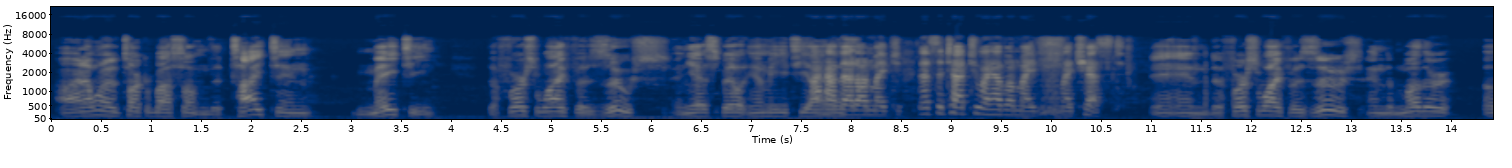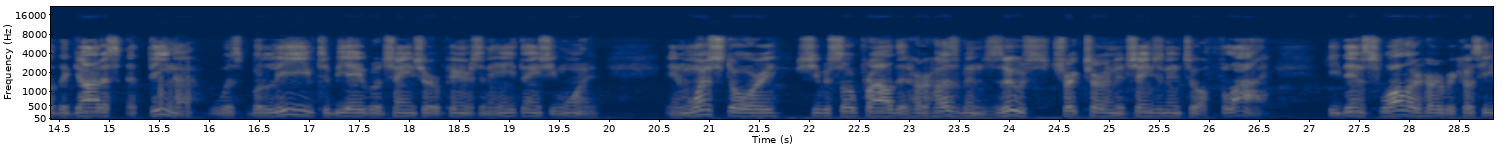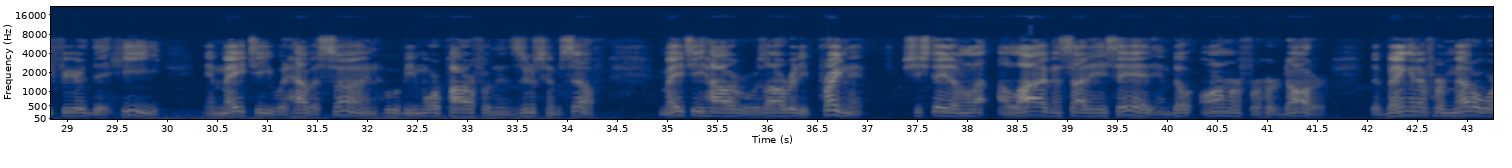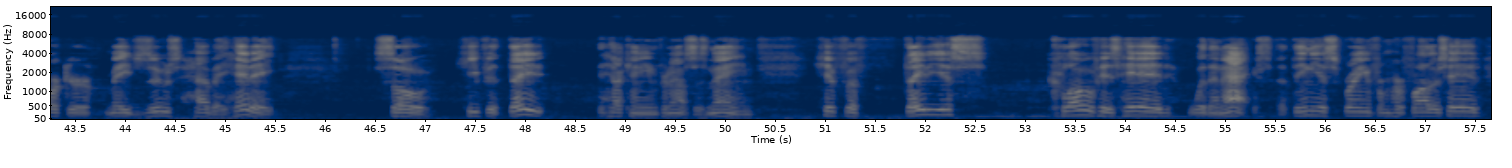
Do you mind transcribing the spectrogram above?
All right I want to talk about something. The Titan Métis the first wife of Zeus, and yet spelled M-E-T-I-S. I have that on my. That's the tattoo I have on my my chest. And the first wife of Zeus and the mother of the goddess Athena was believed to be able to change her appearance into anything she wanted. In one story, she was so proud that her husband Zeus tricked her into changing into a fly. He then swallowed her because he feared that he and Métis would have a son who would be more powerful than Zeus himself. Métis, however, was already pregnant. She stayed alive inside his head and built armor for her daughter. The banging of her metalworker made Zeus have a headache, so Hephaestus, I can't even pronounce his name, Hephaestus clove his head with an axe. Athena sprang from her father's head,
